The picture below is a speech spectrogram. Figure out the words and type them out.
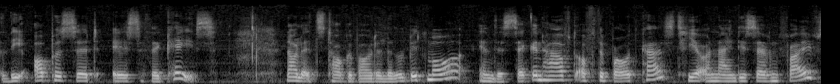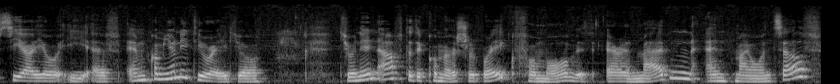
The opposite is the case. Now let's talk about a little bit more in the second half of the broadcast here on 97.5 CIOE FM Community Radio. Tune in after the commercial break for more with Erin Madden and my own self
